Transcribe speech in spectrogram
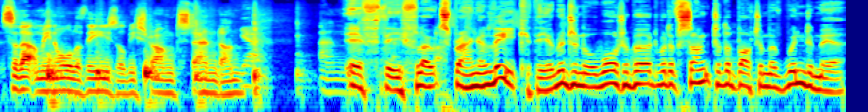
so that'll mean all of these will be strong to stand on. Yeah. And if the float sprang a leak, the original Waterbird would have sunk to the bottom of Windermere.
